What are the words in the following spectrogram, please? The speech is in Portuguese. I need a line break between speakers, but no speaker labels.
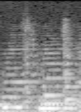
Speaker 1: Música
